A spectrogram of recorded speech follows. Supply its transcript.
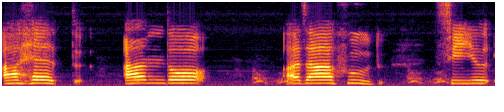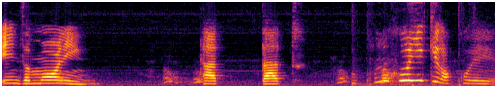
ahead and other food. See you in the morning. たったとこの雰囲気が怖えや。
